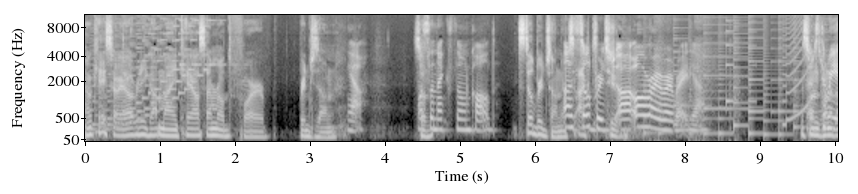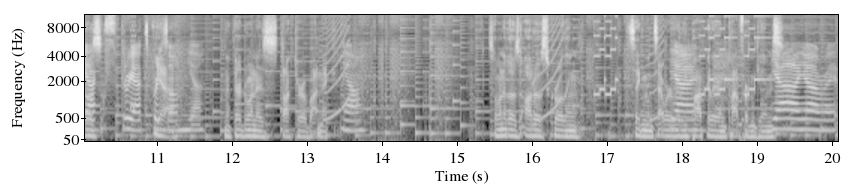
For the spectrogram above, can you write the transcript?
Okay, so I already got my Chaos Emerald for Bridge Zone. Yeah. So What's the next zone called? still Bridge Zone. Oh, It's it's still bridge. Two. Uh, oh, right, right, right. Yeah. this There's one's one of three those. acts. Three acts per Yeah. zone. Yeah. The third one is Dr. Robotnik. Yeah. So one of those auto-scrolling segments that were Yeah. really popular in platform games. Yeah, yeah, right.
